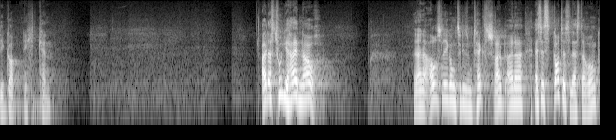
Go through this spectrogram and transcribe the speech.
die Gott nicht kennen. All das tun die Heiden auch. In einer Auslegung zu diesem Text schreibt einer, es ist Gotteslästerung,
